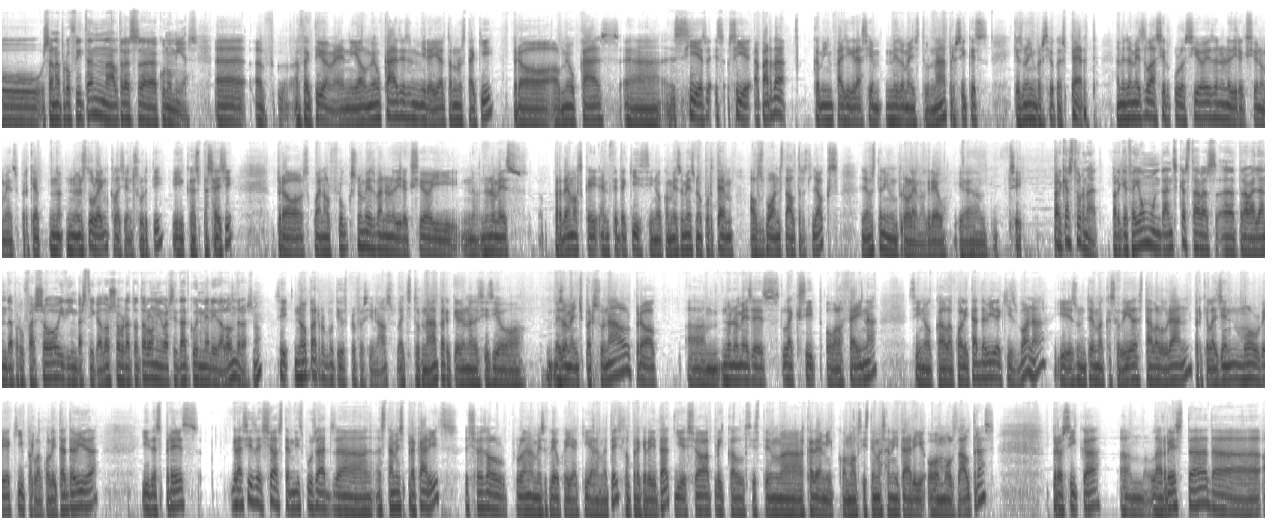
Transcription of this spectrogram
se n'aprofiten altres eh, economies. Ef efectivament, i el meu cas és, mira, ja torno a estar aquí, però el meu cas, uh, sí, és, és, sí, a part de que a mi em faci gràcia més o menys tornar, però sí que és, que és una inversió que es perd. A més a més, la circulació és en una direcció només, perquè no, no és dolent que la gent surti i que es passegi, però quan el flux només va en una direcció i no, no només perdem els que hem fet aquí, sinó que a més a més no portem els bons d'altres llocs, llavors tenim un problema greu. I, uh, sí, Per què has tornat? Perquè feia un munt d'anys que estaves eh, treballant de professor i d'investigador, sobretot a la Universitat Queen Mary de Londres, no? Sí, no per motius professionals. Vaig tornar perquè era una decisió més o menys personal, però um, no només és l'èxit o la feina, sinó que la qualitat de vida aquí és bona, i és un tema que s'hauria d'estar valorant, perquè la gent molt bé aquí per la qualitat de vida, i després, gràcies a això, estem disposats a estar més precaris. Això és el problema més greu que hi ha aquí ara mateix, la precarietat, i això aplica al sistema acadèmic com al sistema sanitari o a molts d'altres, però sí que um, la resta de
